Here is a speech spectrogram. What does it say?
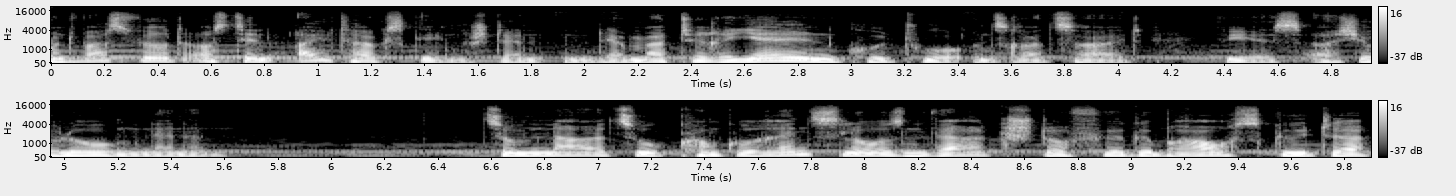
Und was wird aus den Alltagsgegenständen der materiellen Kultur unserer Zeit, wie es Archäologen nennen? Zum nahezu konkurrenzlosen Werkstoff für Gebrauchsgüter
